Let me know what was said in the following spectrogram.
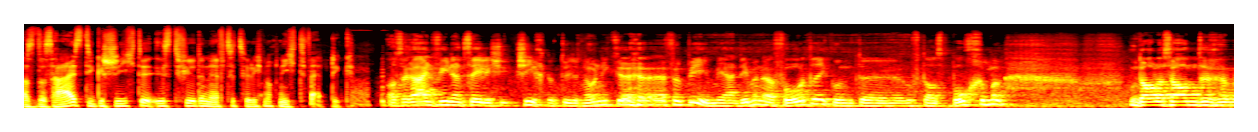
Also das heißt, die Geschichte ist für den FC Zürich noch nicht fertig. Also rein finanziell ist die Geschichte natürlich noch nicht äh, vorbei. Wir haben immer noch eine Forderung und äh, auf das pochen wir. Und alles andere,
